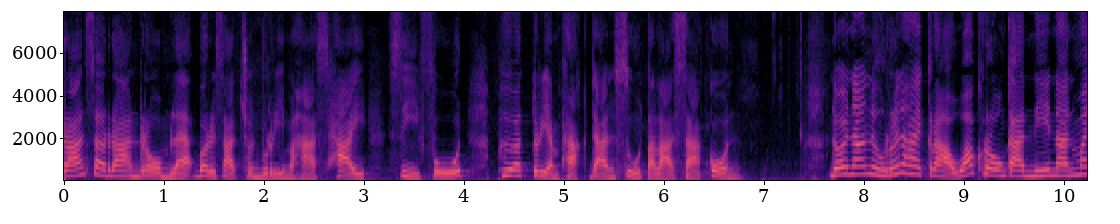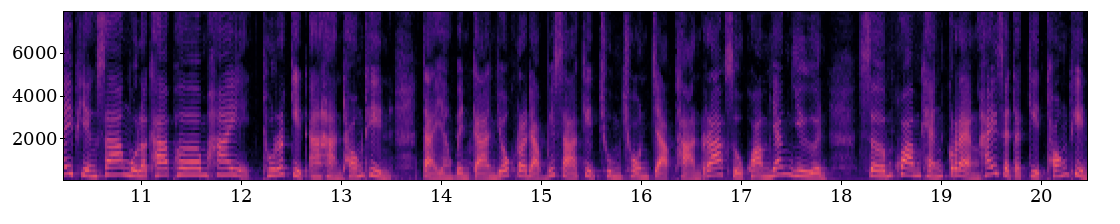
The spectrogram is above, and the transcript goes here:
ร้านสรานรม และบริษัทชนบุรีมหาชัยซีฟู้ดเพื่อเตรียมผลักดันสู่ตลาดสากล โดยนางหนึ่งฤทัยกล่าวว่าโครงการนี้นั้นไม่เพียงสร้างมูลค่าเพิ่มให้ธุรกิจอาหารท้องถิ่น แต่ยังเป็นการยกระดับวิสาหกิจชุมชนจากฐานรากสู่ความยั่งยืน เสริมความแข็งแกร่งให้เศรษฐกิจท้องถิ่น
